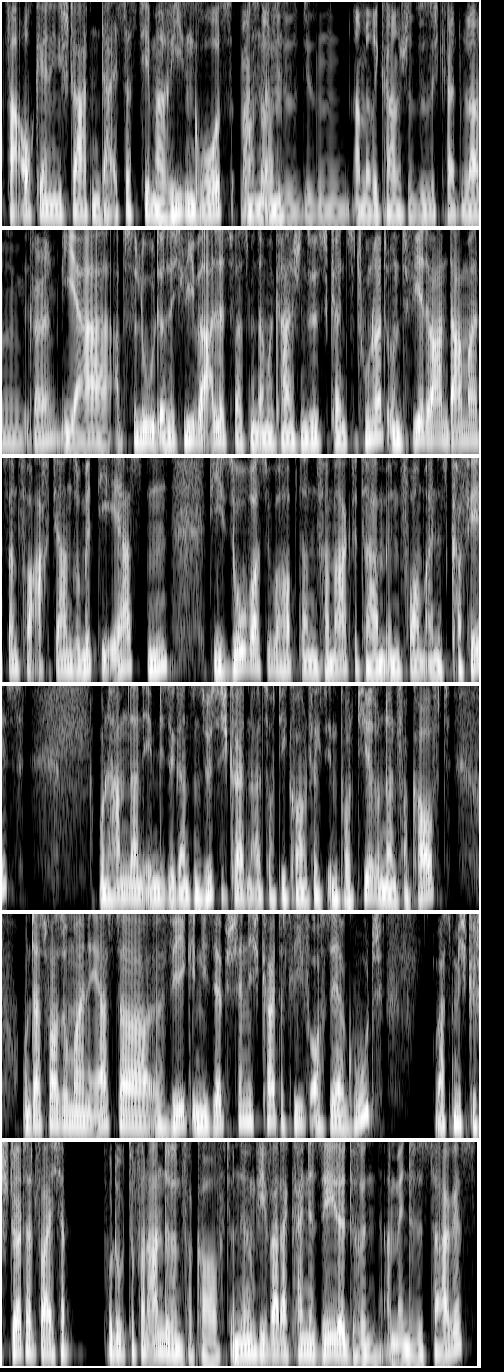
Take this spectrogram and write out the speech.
fahre auch gerne in die Staaten, da ist das Thema riesengroß. Magst und, du auch ähm, diese, diesen amerikanischen Süßigkeitenladen in Köln? Ja, absolut. Also ich liebe alles, was mit amerikanischen Süßigkeiten zu tun hat. Und wir waren damals dann vor acht Jahren somit die Ersten, die sowas überhaupt dann vermarktet haben in Form eines Cafés und haben dann eben diese ganzen Süßigkeiten als auch die Cornflakes importiert und dann verkauft. Und das war so mein erster äh, Weg in die Selbstständigkeit. Das lief auch sehr gut. Was mich gestört hat, war, ich habe Produkte von anderen verkauft und irgendwie war da keine Seele drin am Ende des Tages.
